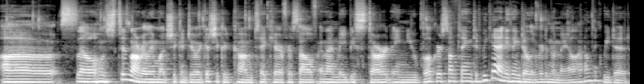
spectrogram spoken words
Uh, so there's not really much she can do. I guess she could come take care of herself and then maybe start a new book or something. Did we get anything delivered in the mail? I don't think we did.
